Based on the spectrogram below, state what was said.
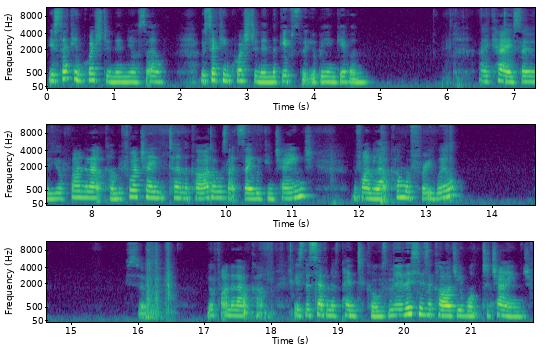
You're second questioning yourself. You're second questioning the gifts that you're being given. Okay, so your final outcome. Before I change, turn the card, I always like to say we can change the final outcome with free will. So, your final outcome is the Seven of Pentacles. Now, this is a card you want to change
